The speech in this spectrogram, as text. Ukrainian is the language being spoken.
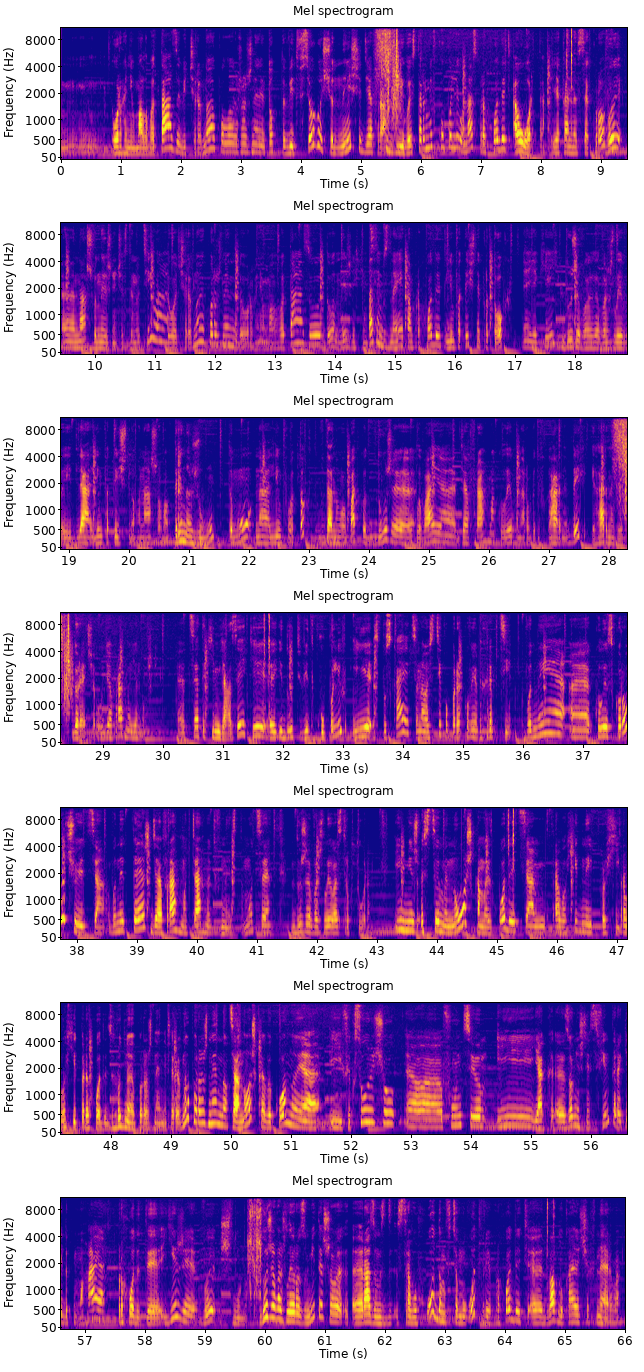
органів малого тазу, від черевної порожнини, тобто від всього, що нижче діафрагми. З лівої сторони в куполі у нас проходить аорта, яка несе кров в е, нашу нижню частину тіла до черевної порожнини, до органів малого тазу, до нижніх кінців. Разом з нею там проходить лімфатичний проток, е, який дуже важливий для лімфатичного нашого дренажу. Тому на лімфоток в даному випадку дуже впливає діафрагма, коли вона робить гарний вдих і гарний видих. До речі, у діафрагми є ножки. Е, Це такі м'язи, які е, йдуть від куполів і спускаються на ось ці поперекові хребці. Вони, е, коли скорочуються, вони теж діафрагму тягнуть вниз, тому це дуже важлива структура. І між ось цими ножками знаходиться стравохідний прохід. Стравохід переходить з грудної порожнини в черевну порожнину. Ця ножка виконує і фіксуючу е, функцію, і як е, зовнішній сфінктер, який допомагає проходити їжі в шлунок. Дуже важливо розуміти, що е, разом з стравоходом в цьому отворі проходять е, два блукаючих нерва.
